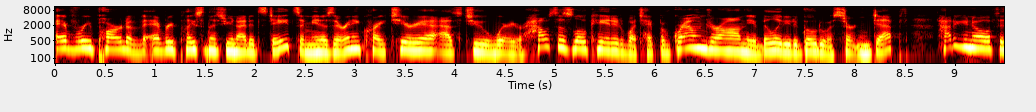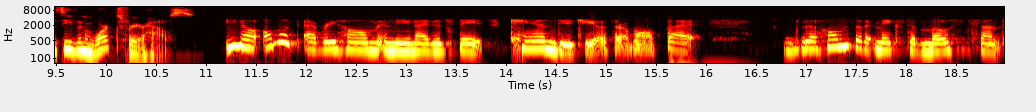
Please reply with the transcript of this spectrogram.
every part of every place in this United States. I mean, is there any criteria as to where your house is located, what type of ground you're on, the ability to go to a certain depth? How do you know if this even works for your house? You know, almost every home in the United States can do geothermal, but the homes that it makes the most sense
